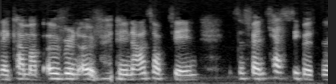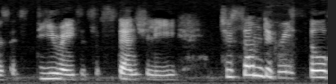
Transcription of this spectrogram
they come up over and over in our top 10. It's a fantastic business. It's derated substantially. To some degree, still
